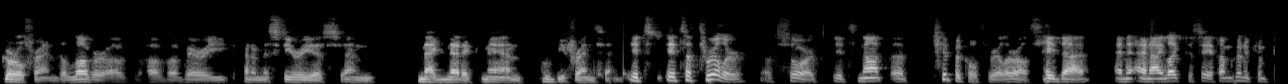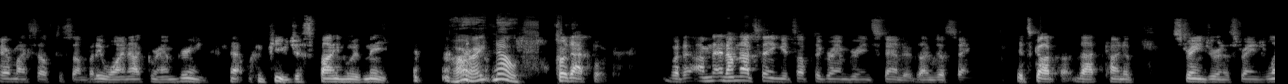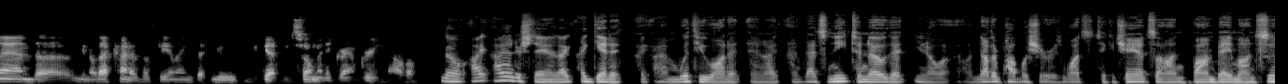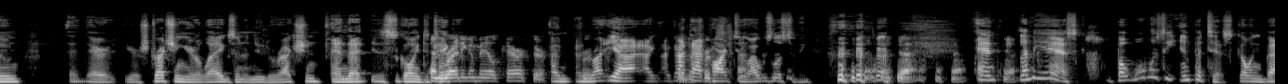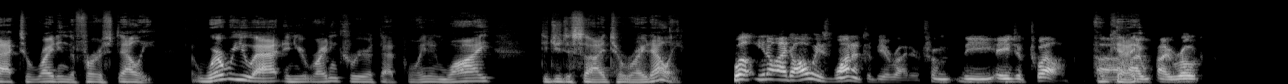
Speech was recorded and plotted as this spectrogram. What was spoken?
girlfriend, the lover of, of a very kind of mysterious and magnetic man who befriends him. It's it's a thriller of sorts. It's not a typical thriller, I'll say that. And and I like to say if I'm going to compare myself to somebody, why not Graham Greene? That would be just fine with me. All right. No. For that book. But I'm and I'm not saying it's up to Graham Greene's standards. I'm just saying it's got that kind of stranger in a strange land, uh, you know, that kind of a feeling that you you get in so many Graham Greene novels no, I, I understand. I, I get it. I, am with you on it, and I, that's neat to know that you know another publisher is, wants to take a chance on Bombay Monsoon. There, you're stretching your legs in a new direction, and that this is going to and take writing a male character. And, and for, yeah, I, I got that part time. too. I was listening. yeah, yeah, and yeah. let me ask, but what was the impetus going back to writing the first Ellie? Where were you at in your writing career at that point, and why did you decide to write Ellie? Well, you know, I'd always wanted to be a writer from the age of 12. Okay. Uh, I, I, wrote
